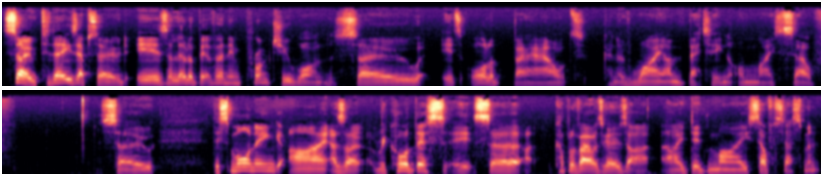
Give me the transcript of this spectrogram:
So, today's episode is a little bit of an impromptu one. So, it's all about kind of why I'm betting on myself. So, this morning, I, as I record this, it's uh, a couple of hours ago, I, I did my self assessment.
